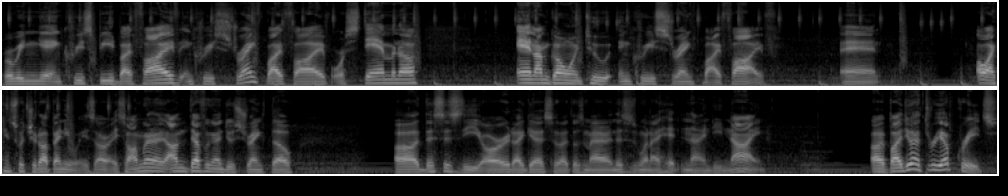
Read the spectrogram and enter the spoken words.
where we can get increased speed by 5, increased strength by 5, or stamina and I'm going to increase strength by five. And oh, I can switch it up anyways. All right, so I'm gonna, I'm definitely gonna do strength though. Uh, this is the yard, I guess, so that doesn't matter. And this is when I hit 99. Uh, but I do have three upgrades,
